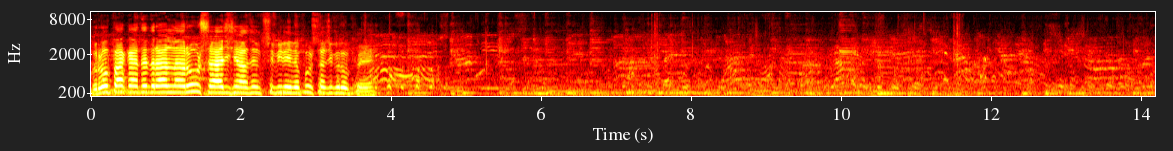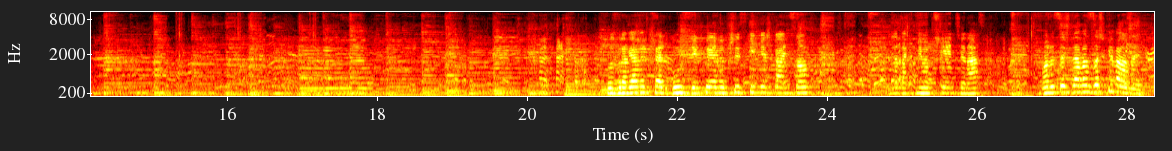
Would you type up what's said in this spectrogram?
Grupa katedralna rusza, dzisiaj mam ten przywilej wypuszczać grupy. Pozdrawiamy Przedbórz, dziękujemy wszystkim mieszkańcom za tak miłe przyjęcie nas. Może coś dla Was zaśpiewamy.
